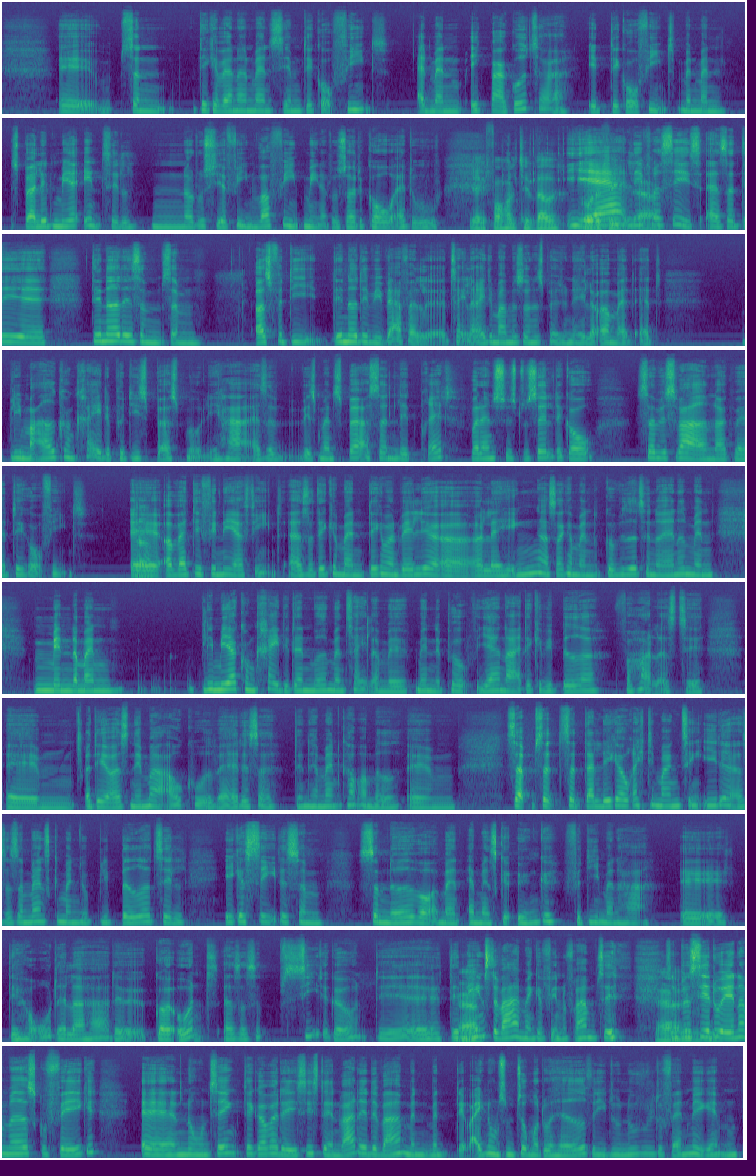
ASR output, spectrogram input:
Øh, sådan, det kan være, når en mand siger, at det går fint, at man ikke bare godtager et, det går fint, men man spørger lidt mere ind til, når du siger fint, hvor fint mener du så, det går, at du... Ja, i forhold til hvad ja, går det fint? lige ja. præcis. Altså, det, det er noget af det, som, som... Også fordi, det er noget af det, vi i hvert fald øh, taler rigtig meget med sundhedspersonale om, at, at blive meget konkrete på de spørgsmål, I har. Altså, hvis man spørger sådan lidt bredt, hvordan synes du selv, det går, så vil svaret nok være, at det går fint. Ja. Øh, og hvad definerer fint? Altså, det kan man, det kan man vælge at, at lade hænge, og så kan man gå videre til noget andet, men, men når man bliver mere konkret i den måde, man taler med mændene på, ja, nej, det kan vi bedre forholde os til. Øhm, og det er også nemmere at afkode, hvad er det så, den her mand kommer med. Øhm, så, så, så der ligger jo rigtig mange ting i det. Altså, som mand skal man jo blive bedre til ikke at se det som, som noget, hvor man, at man skal ynke, fordi man har øh, det hårdt, eller har det gør ondt. Altså, så sig det gør ondt. Det, øh, det er ja. den eneste vej, man kan finde frem til. Ja, som du siger, du ender med at skulle fake øh, nogle ting. Det kan godt være, det i sidste ende var det, det var, men, men det var ikke nogle symptomer, du havde, fordi du nu ville du fandme igennem.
